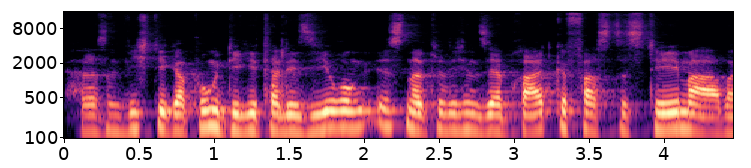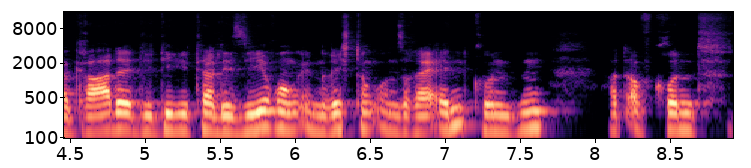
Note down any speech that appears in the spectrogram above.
Ja, das ist ein wichtiger Punkt. Digitalisierung ist natürlich ein sehr breit gefasstes Thema, aber gerade die Digitalisierung in Richtung unserer Endkunden hat aufgrund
